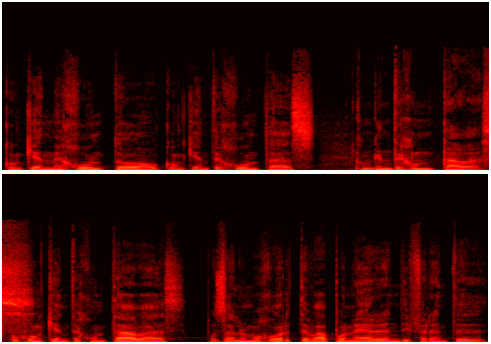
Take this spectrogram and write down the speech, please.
con quién me junto o con quién te juntas. ¿Con quién te juntabas? O con quién te juntabas, pues a lo mejor te va a poner en diferentes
